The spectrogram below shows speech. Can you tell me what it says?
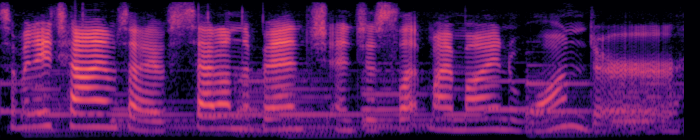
So many times I have sat on the bench and just let my mind wander.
